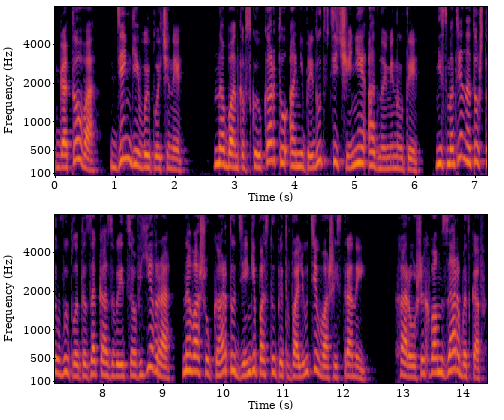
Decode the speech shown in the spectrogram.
Готово! Деньги выплачены. На банковскую карту они придут в течение одной минуты. Несмотря на то, что выплата заказывается в евро, на вашу карту деньги поступят в валюте вашей страны. Хороших вам заработков!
